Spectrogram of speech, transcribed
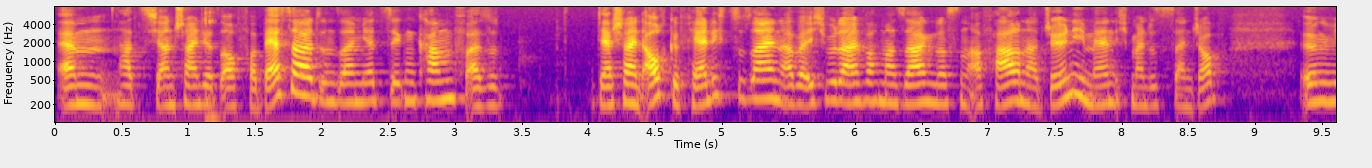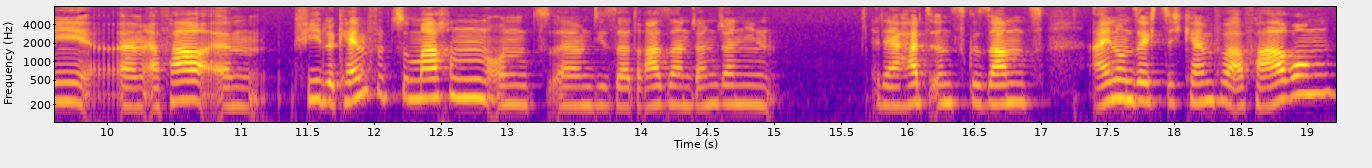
ähm, hat sich anscheinend jetzt auch verbessert in seinem jetzigen Kampf. Also der scheint auch gefährlich zu sein, aber ich würde einfach mal sagen, dass ein erfahrener Journeyman, ich meine, das ist sein Job, irgendwie ähm, erfahr ähm, viele Kämpfe zu machen und ähm, dieser Drasan Janjanin, der hat insgesamt 61 Kämpfe Erfahrung,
